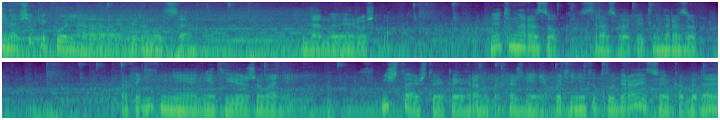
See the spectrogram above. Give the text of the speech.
Ну вообще прикольно вернуться в данную игрушку. Но это на разок, сразу говорю, это на разок. Проходить мне нет ее желания. Не считаю, что это игра на прохождение. Хоть они тут выбираются, якобы, да,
